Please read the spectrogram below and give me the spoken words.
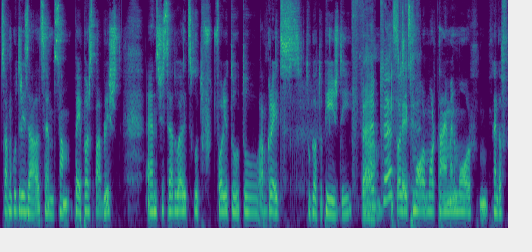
some good results and some papers published," and she said, "Well, it's good f- for you to to upgrade to go to PhD um, because it's more more time and more mm, kind of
